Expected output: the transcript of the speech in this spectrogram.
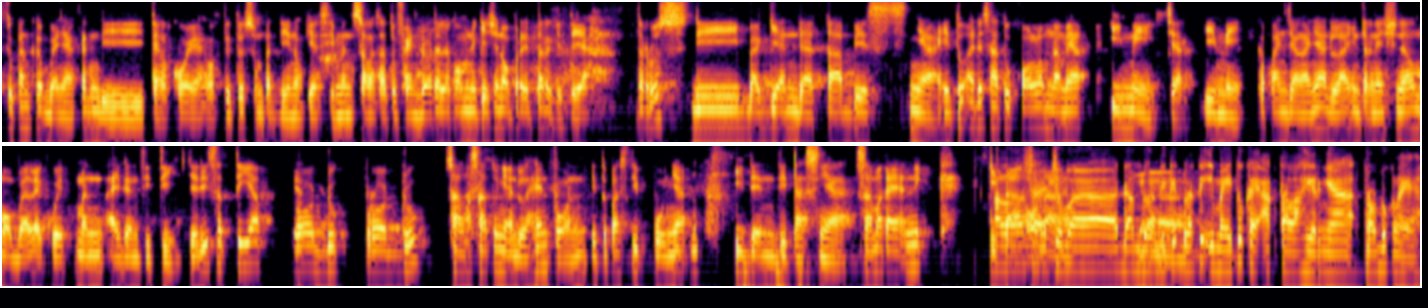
itu kan kebanyakan di telco ya. Waktu itu sempat di Nokia Siemens salah satu vendor telecommunication operator gitu ya. Terus di bagian database-nya itu ada satu kolom namanya IMEI, Jar. IMEI. Kepanjangannya adalah International Mobile Equipment Identity. Jadi setiap produk-produk salah satunya adalah handphone itu pasti punya identitasnya. Sama kayak nick kita kalau saya orang. coba dam-dam dikit berarti IMEI itu kayak akta lahirnya produk lah ya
